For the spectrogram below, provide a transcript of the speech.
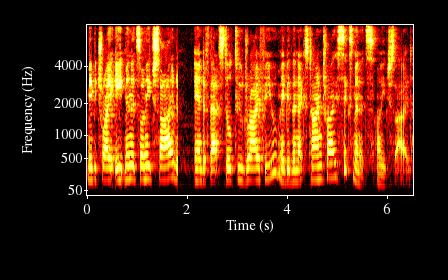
Maybe try eight minutes on each side. And if that's still too dry for you, maybe the next time try six minutes on each side.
